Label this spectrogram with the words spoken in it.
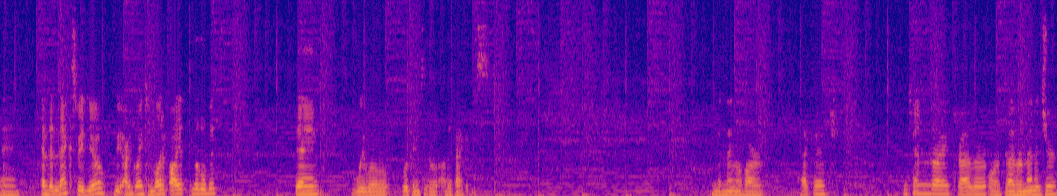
And in the next video, we are going to modify it a little bit then we will look into other packages. In the name of our package, we can write driver or driver manager,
